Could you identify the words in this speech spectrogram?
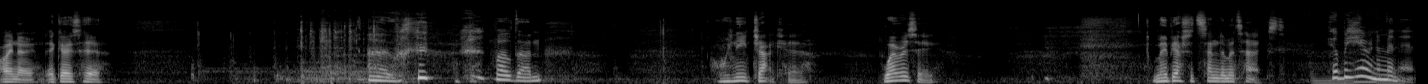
I know, it goes here. Oh, well done. We need Jack here. Where is he? Maybe I should send him a text. He'll be here in a minute.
